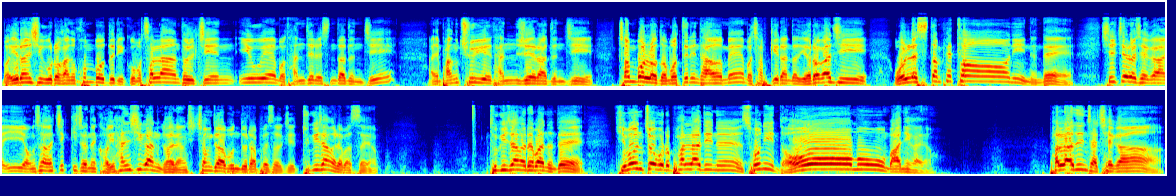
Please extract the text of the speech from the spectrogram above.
뭐 이런 식으로 가는 콤보들이 있고 뭐 찬란한 돌진 이후에 뭐 단제를 쓴다든지 아니 방추위의 단죄라든지 천벌로 넘어뜨린 다음에 뭐 잡기를 한다 여러 가지 원래 쓰던 패턴이 있는데 실제로 제가 이 영상을 찍기 전에 거의 1시간 가량 시청자분들 앞에서 이제 투기장을 해봤어요. 투기장을 해봤는데 기본적으로 팔라딘은 손이 너무 많이 가요. 팔라딘 자체가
